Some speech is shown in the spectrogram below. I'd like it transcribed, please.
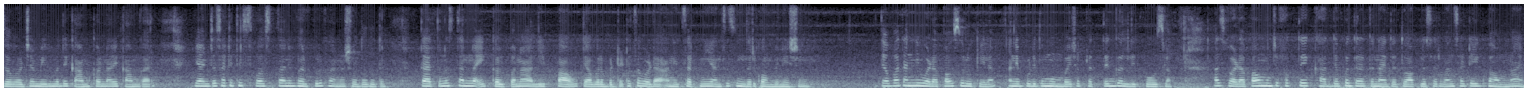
जवळच्या मिलमध्ये काम करणारे कामगार यांच्यासाठी ते स्वस्त आणि भरपूर खाणं शोधत होते. त्यातूनच त्यांना एक कल्पना आली पाव त्यावर बटाट्याचा वडा आणि चटणी यांचं सुंदर कॉम्बिनेशन तेव्हा त्यांनी वडापाव सुरू केला आणि पुढे तो मुंबईच्या प्रत्येक गल्लीत पोहोचला. आज वडापाव म्हणजे फक्त एक खाद्यपदार्थ नाही तर तो आपल्या सर्वांसाठी एक भावना आहे.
